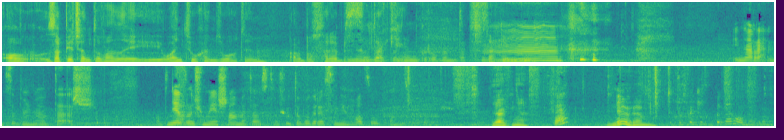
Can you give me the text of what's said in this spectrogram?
O zapieczętowanej łańcuchem złotym albo Z srebrnym takim. takim grubym takim. z takim mm. I na ręce bym miał też. To nie, już mieszamy teraz to żółte, bo dresy nie chodzą. tam. Jak nie? Tak? Nie wiem. To jest takie specjalne trochę.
